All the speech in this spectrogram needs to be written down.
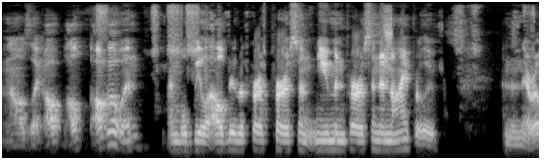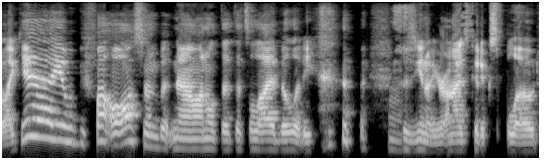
and I was like, I'll, I'll, I'll go in, and we'll be, I'll be the first person, human person in the Hyperloop. And then they were like, yeah, it would be fun, awesome, but no, I don't think that's a liability hmm. because you know your eyes could explode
